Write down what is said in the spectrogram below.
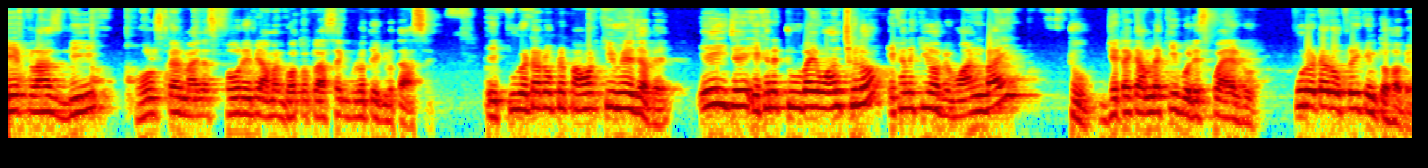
A plus b whole square minus four a b আমার গত ক্লাসে গুলোতে এগুলোতে আছে। এই পুরোটার উপরে পাওয়ার কি হয়ে যাবে? এই যে এখানে টু বাই ওয়ান ছিল, এখানে কি হবে? ওয়ান বাই টু যেটাকে আমরা কি বলি? স্কোয়ার রুট পুরোটার উপরেই কিন্তু হবে।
